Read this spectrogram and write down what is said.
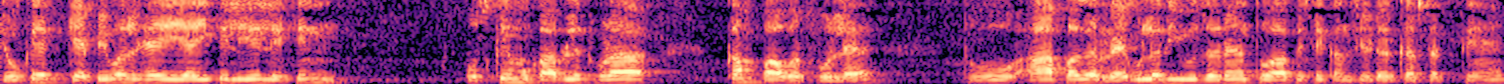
जो कि कैपेबल है एआई के लिए, लेकिन उसके मुकाबले थोड़ा कम पावरफुल है। तो आप अगर रेगुलर यूज़र हैं तो आप इसे कंसीडर कर सकते हैं।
